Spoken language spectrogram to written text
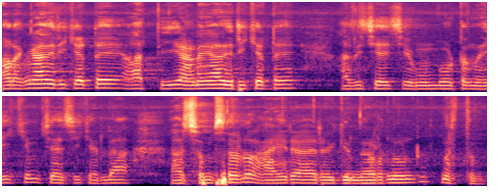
അടങ്ങാതിരിക്കട്ടെ ആ തീ അണയാതിരിക്കട്ടെ. അത് ചേച്ചി മുമ്പോട്ട് നയിക്കും. ചേച്ചിക്ക് എല്ലാ ആശംസകളും ആയിരം ആരോഗ്യം നേർന്നുകൊണ്ട് നിർത്തുന്നു.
